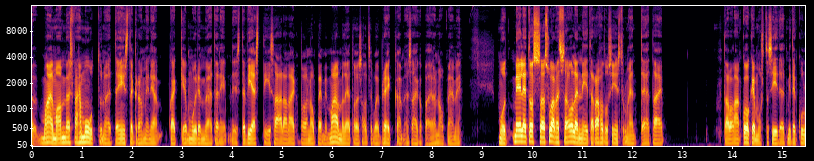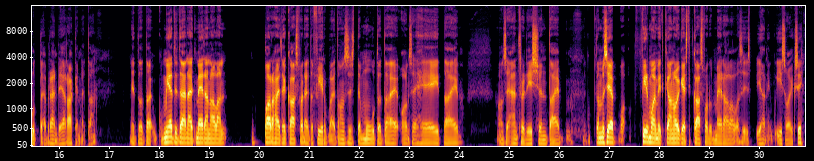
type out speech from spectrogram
maailma on myös vähän muuttunut, että Instagramin ja kaikkien muiden myötä niin sitä viestiä saadaan aika paljon nopeammin maailmalle ja toisaalta se voi breikkaa myös aika paljon nopeammin. Mutta meillä ei tuossa Suomessa ole niitä rahoitusinstrumentteja tai tavallaan kokemusta siitä, että miten kuluttajabrändejä rakennetaan. Niin tota, kun mietitään näitä meidän alan parhaiten kasvaneita firmoja, on se sitten muuta tai on se Hei tai on se Antradition tai niin tämmöisiä firmoja, mitkä on oikeasti kasvanut meidän alalla siis ihan niin kuin isoiksi,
